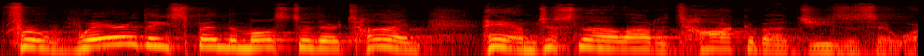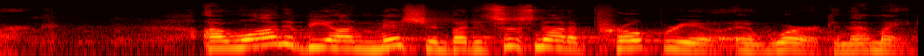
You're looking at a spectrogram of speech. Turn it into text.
for where they spend the most of their time. Hey, I'm just not allowed to talk about Jesus at work. I want to be on mission, but it's just not appropriate at work, and that might,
